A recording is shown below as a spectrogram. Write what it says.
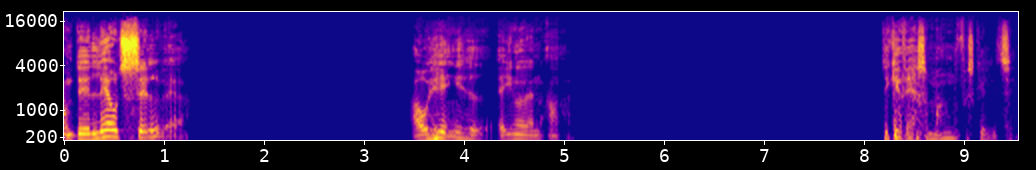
Om det er lavt selvværd. Afhængighed af en eller anden art. Det kan være så mange forskellige ting.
